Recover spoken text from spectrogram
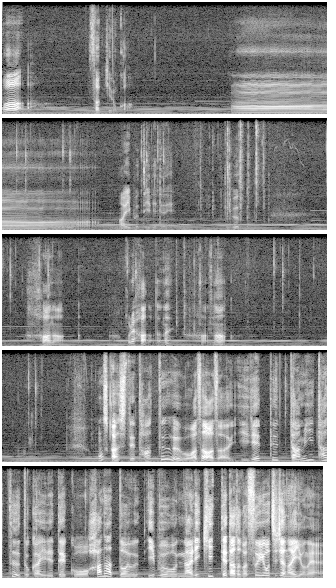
はさっきのか。うーん。あイブって入れてね。イブ。花これ花だね。花もしかしてタトゥーをわざわざ入れてダミータトゥーとか入れてこう花とイブをなりきってたとかそういうオチじゃないよね。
